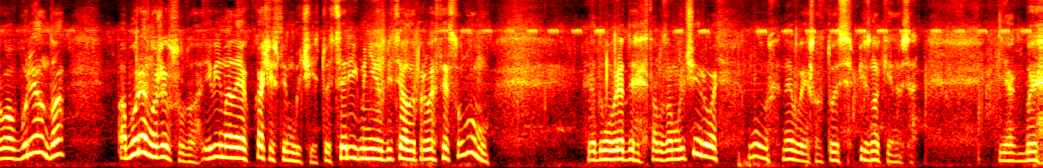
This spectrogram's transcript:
рвав бурян, да? а бурян ложив сюди. І він мене як в качестві мульчі. Тобто цей рік мені обіцяли привезти солому. Я думав, ряди там замульчувати, ну не вийшло, тобто пізно кинувся. Якби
